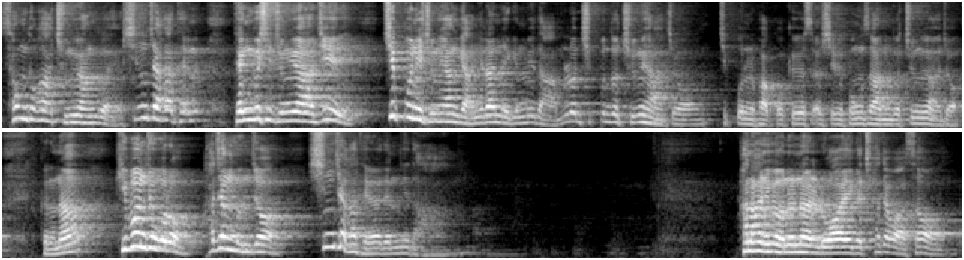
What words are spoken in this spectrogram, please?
성도가 중요한 거예요. 신자가 된, 된 것이 중요하지 직분이 중요한 게 아니란 얘기입니다. 물론 직분도 중요하죠. 직분을 받고 교회에서 열심히 봉사하는 것 중요하죠. 그러나 기본적으로 가장 먼저 신자가 되어야 됩니다. 하나님이 어느 날 노아에게 찾아와서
